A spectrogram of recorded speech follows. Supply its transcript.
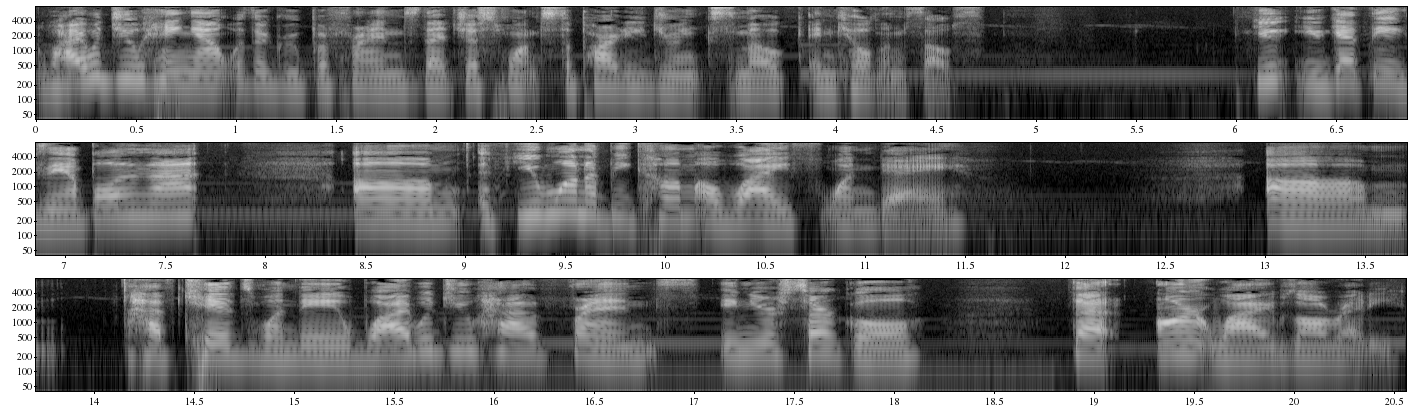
Why would you hang out with a group of friends that just wants to party, drink, smoke, and kill themselves? You you get the example in that? Um, if you want to become a wife one day, um, have kids one day, why would you have friends in your circle that aren't wives already?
